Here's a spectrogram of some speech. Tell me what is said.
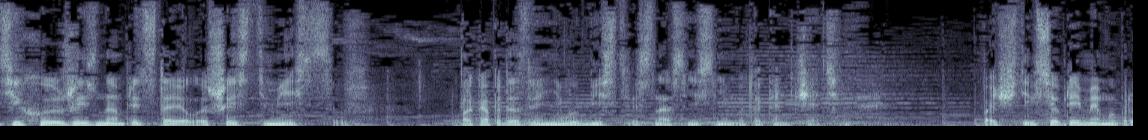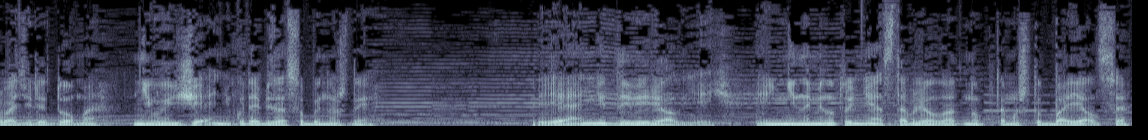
тихую жизнь нам предстояло шесть месяцев, пока подозрение в убийстве с нас не снимут окончательно. Почти все время мы проводили дома, не выезжая никуда без особой нужды. Я не доверял ей и ни на минуту не оставлял одну, потому что боялся,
